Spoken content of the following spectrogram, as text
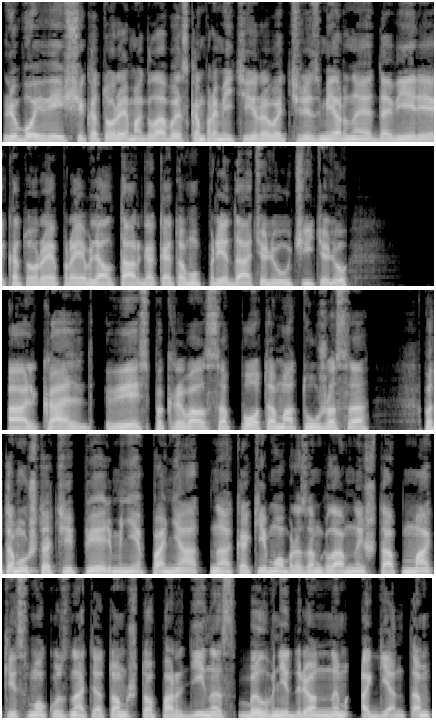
любой вещи, которая могла бы скомпрометировать чрезмерное доверие, которое проявлял Тарга к этому предателю-учителю, а Алькальд весь покрывался потом от ужаса, потому что теперь мне понятно, каким образом главный штаб Маки смог узнать о том, что Пардинос был внедренным агентом.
